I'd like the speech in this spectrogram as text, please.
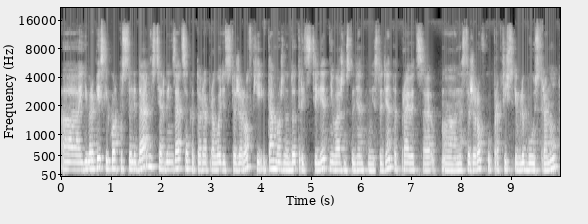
А, Европейский корпус солидарности, организация, которая проводит стажировки, и там можно до 30 лет, неважно, студент или не студент, отправиться а, на стажировку практически в любую страну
